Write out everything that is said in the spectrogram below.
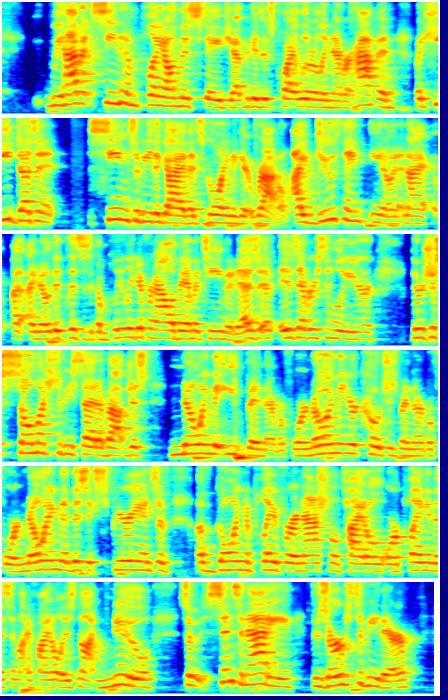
we haven't seen him play on this stage yet because it's quite literally never happened. But he doesn't seem to be the guy that's going to get rattled. I do think, you know, and, and I I know that this is a completely different Alabama team. It is, it is every single year. There's just so much to be said about just knowing that you've been there before, knowing that your coach has been there before, knowing that this experience of of going to play for a national title or playing in the semifinal is not new. So Cincinnati deserves to be there.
